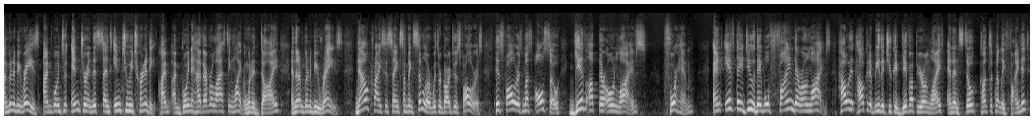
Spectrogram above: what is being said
I'm going to be raised. I'm going to enter, in this sense, into eternity. I'm, I'm, going to have everlasting life. I'm going to die, and then I'm going to be raised. Now, Christ is saying something similar with regard to his followers. His followers must also give up their own lives for him. And if they do, they will find their own lives. How, how could it be that you could give up your own life and then still consequently find it?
